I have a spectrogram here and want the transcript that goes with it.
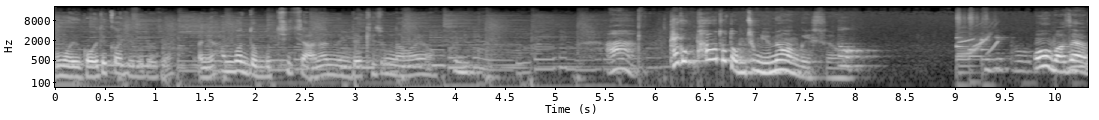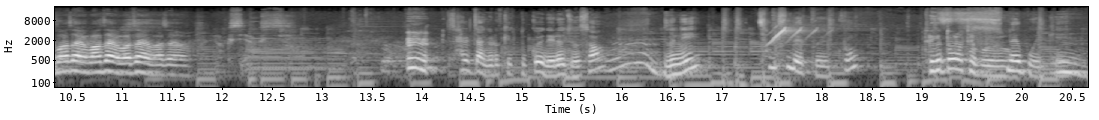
어머 이거 어디까지 그려져? 아니 한 번도 묻히지 않았는데 계속 나와요. 그러니까. 아 태국 파우더도 엄청 유명한 거 있어요. 어 맞아요 맞아요 맞아요 맞아요 맞아요. 역시 역시. 살짝 이렇게 눈꼬리 내려줘서 눈이 청순해 보이고 되게 또렷해 보여요. 순해 보이게. 음.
